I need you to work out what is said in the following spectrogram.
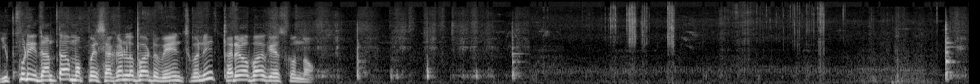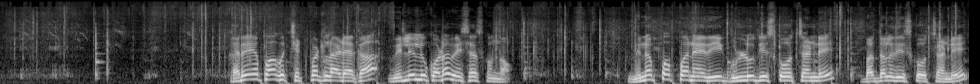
ఇప్పుడు ఇదంతా ముప్పై సెకండ్ల పాటు వేయించుకొని కరివేపాకు వేసుకుందాం. కరివేపాకు చిట్పట్లాడాక వెల్లుల్లి కూడా వేసేసుకుందాం. మినప్పప్పు అనేది గుళ్ళు తీసుకోవచ్చండి. బద్దలు తీసుకోవచ్చండి.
